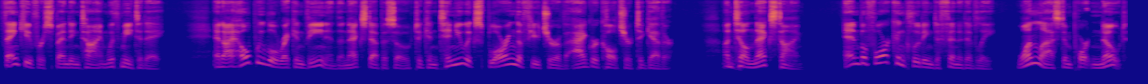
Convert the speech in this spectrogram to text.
Thank you for spending time with me today, and I hope we will reconvene in the next episode to continue exploring the future of agriculture together. Until next time, and before concluding definitively, one last important note.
